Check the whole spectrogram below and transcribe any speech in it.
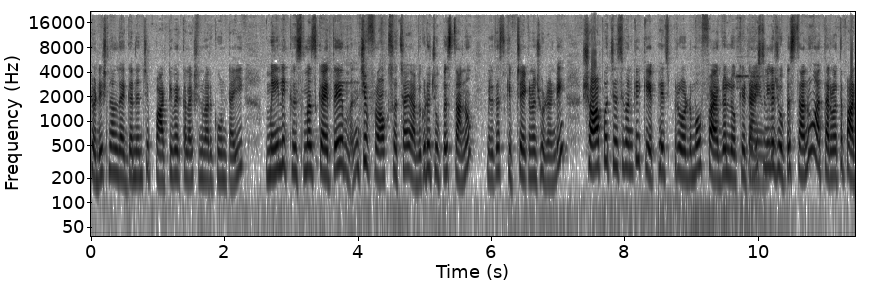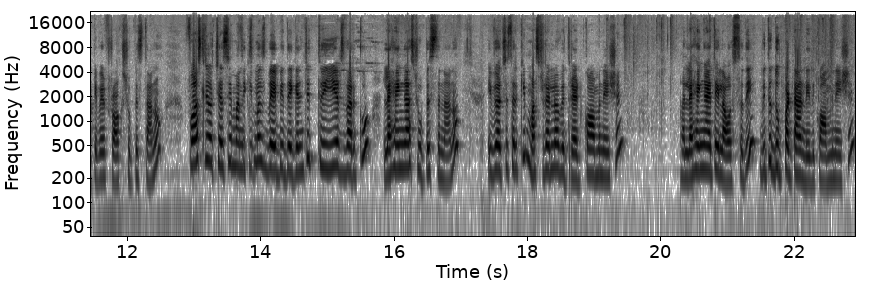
ట్రెడిషనల్ దగ్గర నుంచి పార్టీ వేర్ కలెక్షన్ వరకు ఉంటాయి. మెయిన్లీ క్రిస్మస్కి అయితే మంచి ఫ్రాక్స్ వచ్చాయి. అవి కూడా చూపిస్తాను. మీరైతే స్కిప్ చేయకుండా చూడండి. షాప్ వచ్చేసి మనకి కేపీహెచ్పి రోడ్ ఫైవ్లో లొకేట్ అడిషనల్గా చూపిస్తాను. ఆ తర్వాత పార్టీ వేర్ ఫ్రాక్స్ చూపిస్తాను. ఫస్ట్లీ వచ్చేసి మనకి క్రిస్మస్ బేబీ దగ్గర నుంచి త్రీ ఇయర్స్ వరకు లెహెంగాస్ చూపిస్తున్నాను. ఇవి వచ్చేసరికి mustard yellow with red combination lehenga అయితే ఇలా వస్తుంది. విత్ దుప్పట్టా అండి ఇది కాంబినేషన్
